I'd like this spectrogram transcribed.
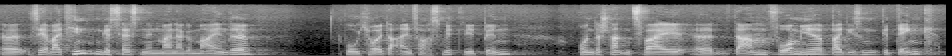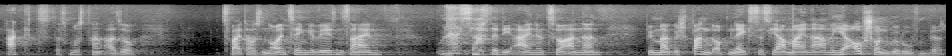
äh, sehr weit hinten gesessen in meiner Gemeinde, wo ich heute einfaches Mitglied bin und da standen zwei äh, Damen vor mir bei diesem Gedenkakt. Das muss dann also 2019 gewesen sein. Und da sagte die eine zur anderen, bin mal gespannt, ob nächstes Jahr mein Name hier auch schon gerufen wird.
